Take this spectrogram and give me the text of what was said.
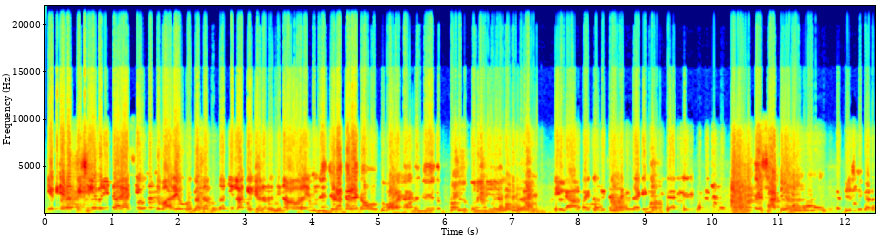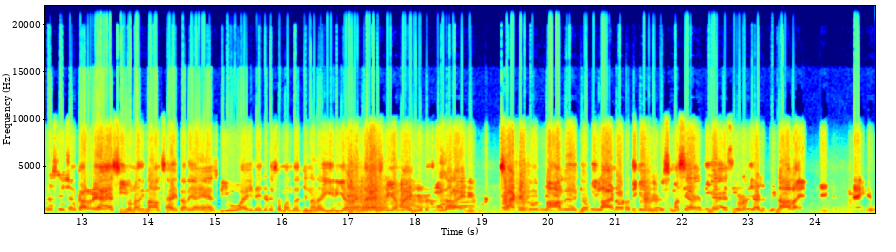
ਇੱਕ ਜਿਹੜਾ ਪਿਛਲੇ ਵਾਰੀ ਢਾਇਆ ਸੀ ਉਹ ਤਾਂ ਦੁਬਾਰੇ ਉਹ ਕਦਮ ਹੁੰਦਾ ਜੀ ਲਾਗੇ ਕਰਨ ਦੇ ਨਾਲ ਵਾਲੇ ਦੀ ਨਹੀਂ ਜਿਹੜਾ ਕਰੇਗਾ ਉਹ ਦੁਬਾਰਾ ਕਰ ਦੇਣਗੇ ਇਹ ਤਾਂ ਬਿਲਕੁਲ ਹੀ ਨਹੀਂ ਅਲਾਉਡ ਹੈ ਇਹ ਕਾਰਵਾਈ ਤੁਹਾਡੀ ਨੂੰ ਲੈ ਕੇ ਕੀਤੀ ਜਾ ਰਹੀ ਹੈ ਜੀ ਤੁਹਾਡੇ ਇਹ ਸਾਡੇ ਡਿਸਟ੍ਰਿਕਟ ਐਡਮਿਨਿਸਟ੍ਰੇਸ਼ਨ ਕਰ ਰਿਹਾ ਹੈ ਅਸੀਂ ਉਹਨਾਂ ਦੀ ਨਾਲ ਸਹਾਇਤਾ ਦੇ ਆਏ ਹਾਂ ਐਸਡੀਓ ਆਏ ਨੇ ਜਿਹੜੇ ਸੰਬੰਧਤ ਜਿਨ੍ਹਾਂ ਦਾ ਏਰੀਆ ਪੈਂਦਾ ਹੈ ਐਸਡੀਐਮ ਆਏ ਨੇ ਤਹਿਸੀਲਦਾਰ ਆਏ ਨੇ। ਸਾਡੇ ਕੋਲ ਨਾਲ ਕਿਉਂਕਿ ਲਾਅ ਐਂਡ ਆਰਡਰ ਦੀ ਕਈ ਵਾਰੀ ਕੋਈ ਸਮੱਸਿਆ ਆ ਜਾਂਦੀ ਹੈ ਅਸੀਂ ਉਹਨਾਂ ਦੀ ਹੈਲਪ ਵੀ ਨਾਲ ਆਏ ਠੀਕ ਹੈ ਥੈਂਕ ਯੂ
